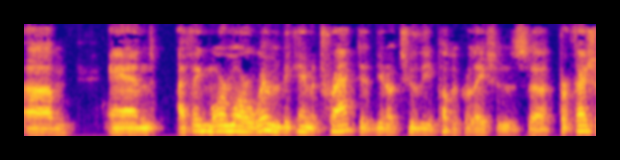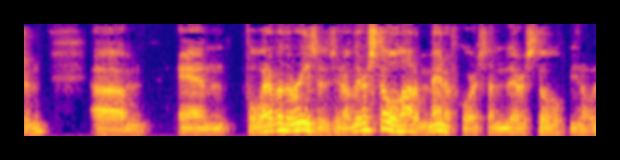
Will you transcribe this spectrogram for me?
Um, and I think more and more women became attracted, you know, to the public relations uh, profession. Um, and for whatever the reasons, you know, there are still a lot of men, of course, and there are still, you know,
